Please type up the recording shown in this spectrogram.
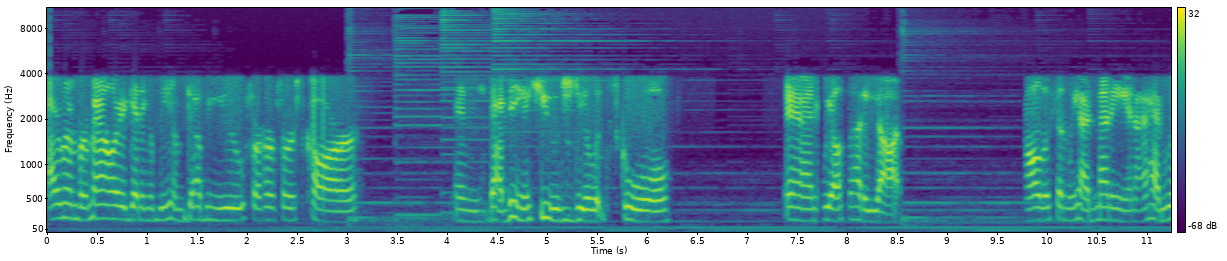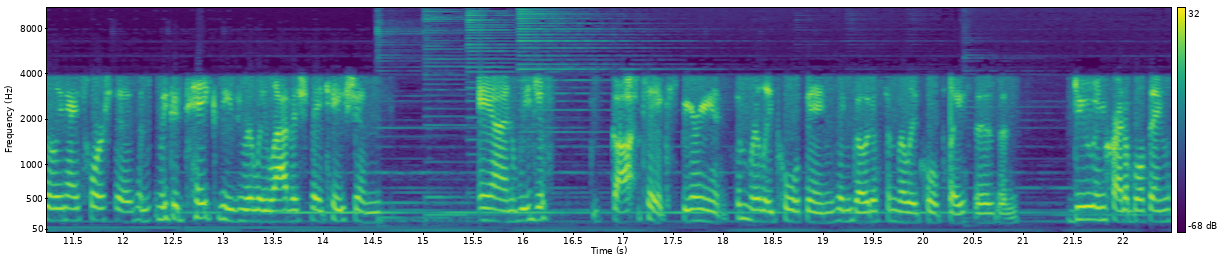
I remember Mallory getting a BMW for her first car and that being a huge deal at school. And we also had a yacht. All of a sudden we had money and I had really nice horses and we could take these really lavish vacations and we just got to experience some really cool things and go to some really cool places and do incredible things.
